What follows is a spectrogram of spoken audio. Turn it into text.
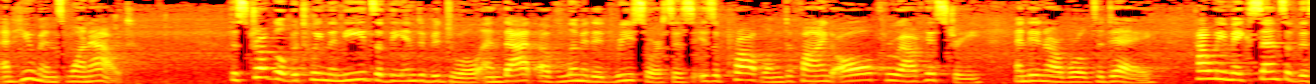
and humans won out. The struggle between the needs of the individual and that of limited resources is a problem defined all throughout history and in our world today. How we make sense of this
